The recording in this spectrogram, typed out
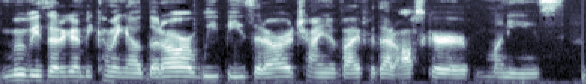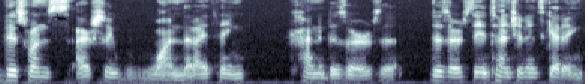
movies that are going to be coming out that are weepies that are trying to vie for that Oscar monies, this one's actually one that I think kind of deserves it. Deserves the attention it's getting.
